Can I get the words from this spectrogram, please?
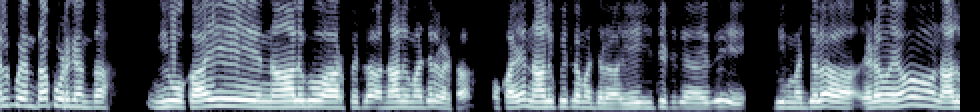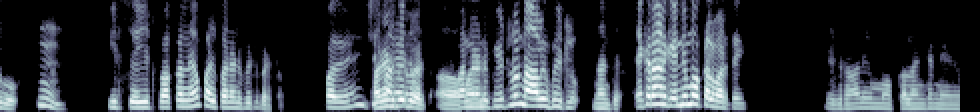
ఎల్పు ఎంత? పొడిగి ఎంత? ఈ ఒక నాలుగు ఆరు ఫీట్ల నాలుగు మధ్యలో పెడతా. ఒక కాయ నాలుగు ఫీట్ల మధ్యలో. ఇటు ఇటు ఇది దీని మధ్యలో ఎడమేమో నాలుగు. ఇటు ఇటు పక్కనే పది పన్నెండు ఫీట్లు పెడతాం. పన్నెండు ఫీట్లు పెడతాం. పన్నెండు ఫీట్లు నాలుగు ఫీట్లు. అంతే. ఎకరానికి ఎన్ని మొక్కలు పడతాయి? ఎకరానికి మొక్కలు అంటే నేను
